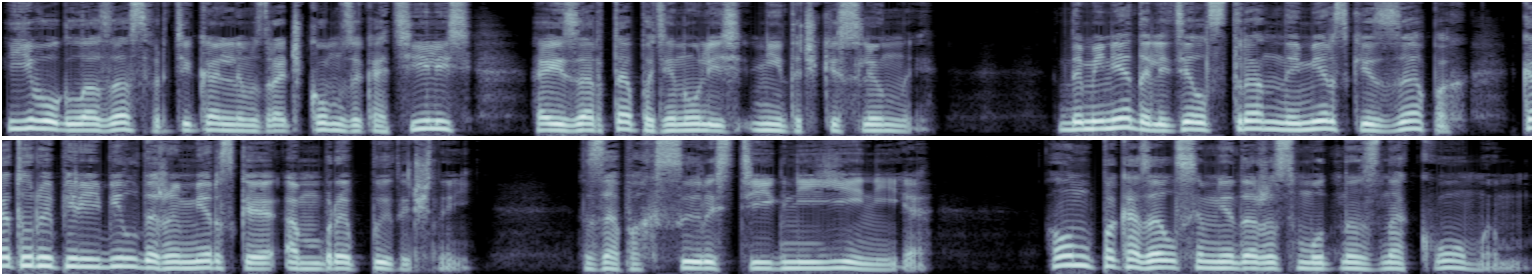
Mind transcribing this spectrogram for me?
Его глаза с вертикальным зрачком закатились, а изо рта потянулись ниточки слюны. До меня долетел странный мерзкий запах, который перебил даже мерзкое амбре пыточной. Запах сырости и гниения. Он показался мне даже смутно знакомым.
